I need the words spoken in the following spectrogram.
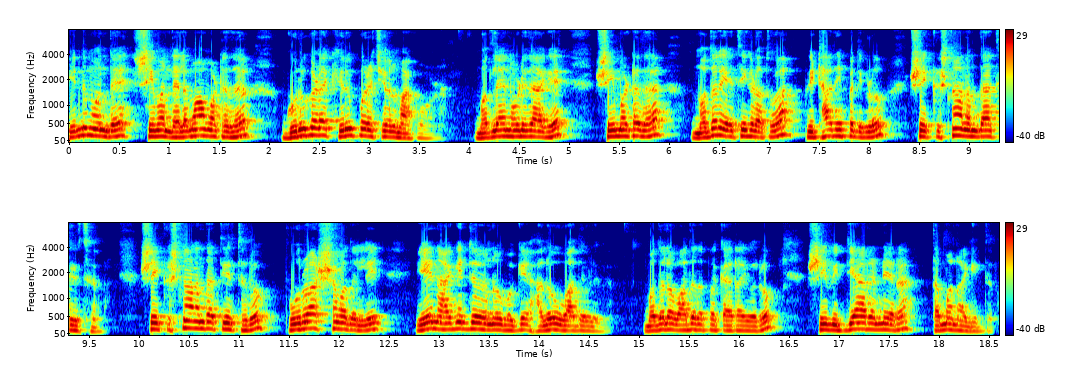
ಇನ್ನು ಮುಂದೆ ಶ್ರೀಮದ್ ನೆಲಮಾವ ಮಠದ ಗುರುಗಳ ಕಿರುಪರಿಚಯವನ್ನು ಮಾಡೋಣ ಮೊದಲೇ ನೋಡಿದ ಹಾಗೆ ಶ್ರೀಮಠದ ಮೊದಲ ಯತಿಗಳು ಅಥವಾ ಪೀಠಾಧಿಪತಿಗಳು ಶ್ರೀ ಕೃಷ್ಣಾನಂದ ತೀರ್ಥರು. ಶ್ರೀ ಕೃಷ್ಣಾನಂದ ತೀರ್ಥರು ಪೂರ್ವಾಶ್ರಮದಲ್ಲಿ ಏನಾಗಿದ್ದರು ಅನ್ನೋ ಬಗ್ಗೆ ಹಲವು ವಾದಗಳಿವೆ. ಮೊದಲ ವಾದದ ಪ್ರಕಾರ ಇವರು ಶ್ರೀ ವಿದ್ಯಾರಣ್ಯರ ತಮ್ಮನಾಗಿದ್ದರು.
